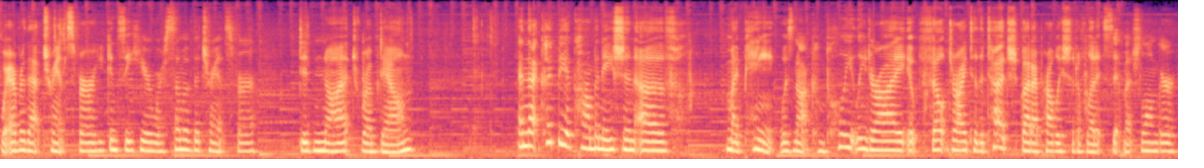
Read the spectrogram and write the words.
wherever that transfer, you can see here where some of the transfer did not rub down. And that could be a combination of my paint was not completely dry. It felt dry to the touch, but I probably should have let it sit much longer.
